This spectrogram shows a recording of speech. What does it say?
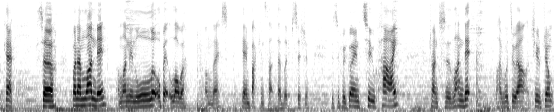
Okay, so when I'm landing, I'm landing a little bit lower on this, getting back into that deadlift position. Because if we're going too high, trying to land it, like we'll do altitude jump,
